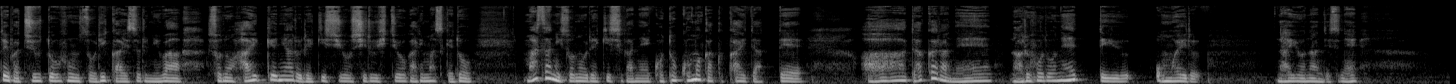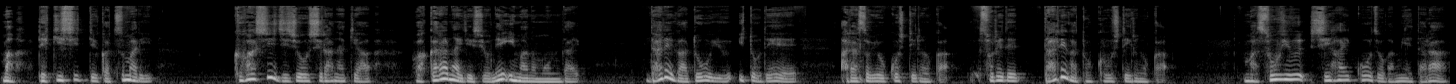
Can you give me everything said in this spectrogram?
例えば中東紛争を理解するにはその背景にある歴史を知る必要がありますけどまさにその歴史がね事細かく書いてあってああだからねなるほどねっていう思える内容なんですね。まあ歴史っていうかつまり詳しい事情を知らなきゃわからないですよね今の問題。誰がどういう意図で争いを起こしているのかそれで誰が得をしているのか、まあ、そういう支配構造が見えたら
